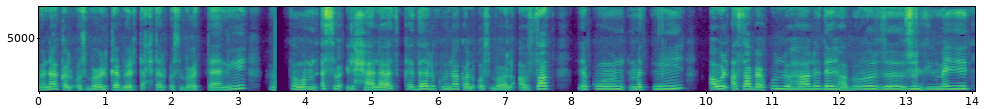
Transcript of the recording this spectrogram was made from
هناك الأصبع الكبير تحت الأصبع الثاني فهو من أسوأ الحالات. كذلك هناك الأصبع الأوسط يكون متني أو الأصابع كلها لديها بروز جلد الميت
